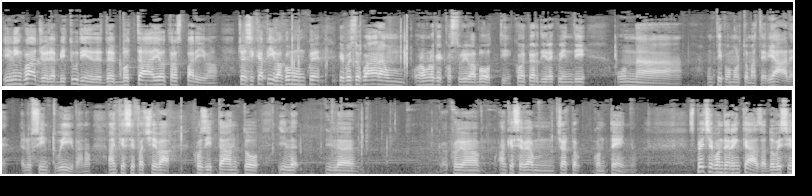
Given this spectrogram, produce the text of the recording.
il linguaggio e le abitudini del, del bottaio trasparivano. Cioè si capiva comunque che questo qua era, un, era uno che costruiva botti, come per dire quindi un, un tipo molto materiale lo si intuiva, no? anche se faceva così tanto il, il, anche se aveva un certo contegno, specie quando era in casa, dove si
